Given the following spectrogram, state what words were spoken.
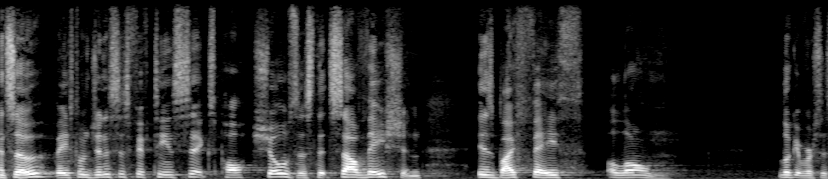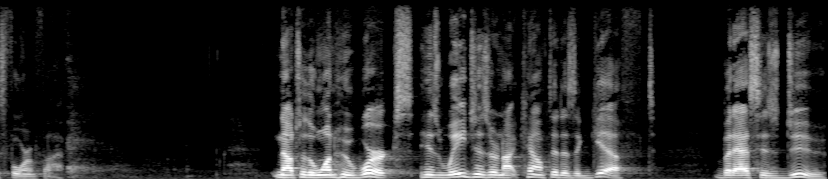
And so, based on Genesis 15 6, Paul shows us that salvation is by faith alone. Look at verses 4 and 5. Now, to the one who works, his wages are not counted as a gift, but as his due.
